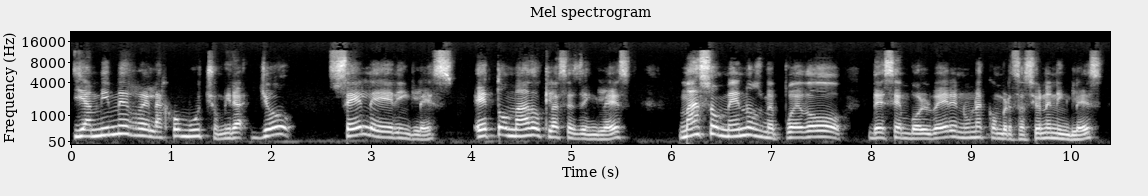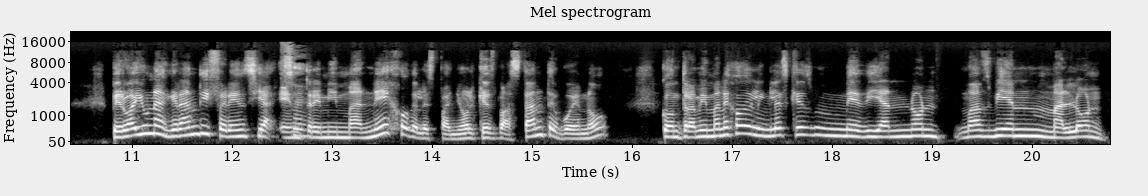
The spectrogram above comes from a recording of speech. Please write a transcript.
y a mí me relajó mucho. Mira, yo sé leer inglés, he tomado clases de inglés, más o menos me puedo desenvolver en una conversación en inglés, pero hay una gran diferencia entre mi manejo del español, que es bastante bueno, contra mi manejo del inglés, que es medianón, más bien malón.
